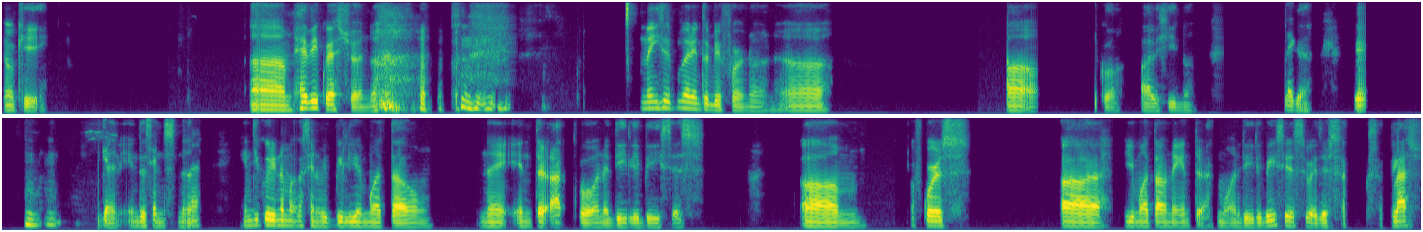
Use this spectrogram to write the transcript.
Okay. Um, heavy question. Naisip ko na rin to before no. Uh, uh, ko, policy no. Like, again, in the sense na hindi ko rin naman kasi napipili yung mga taong na interact ko on a daily basis. Um, of course, uh, yung mga tao na interact mo on a daily basis, whether sa, sa class,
